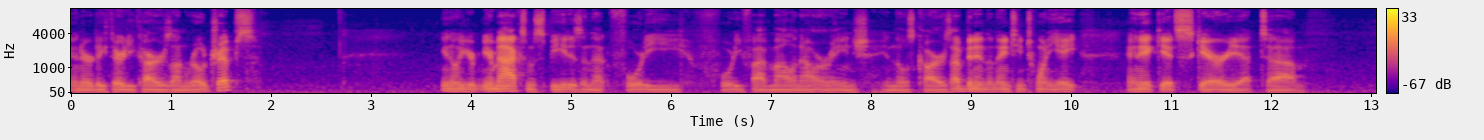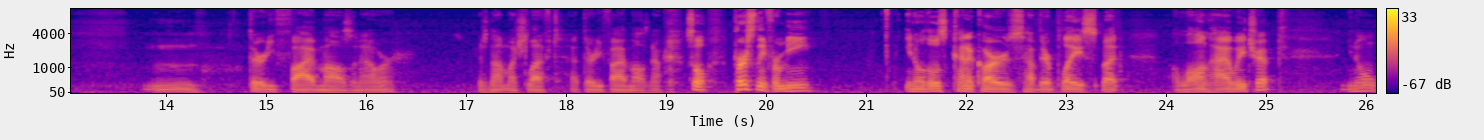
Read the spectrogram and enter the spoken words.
and early 30 cars on road trips. You know, your, your maximum speed is in that 40, 45 mile an hour range in those cars. I've been in the 1928 and it gets scary at um, mm, 35 miles an hour. There's not much left at 35 miles an hour. So personally for me, you know, those kind of cars have their place, but a long highway trip, you know,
